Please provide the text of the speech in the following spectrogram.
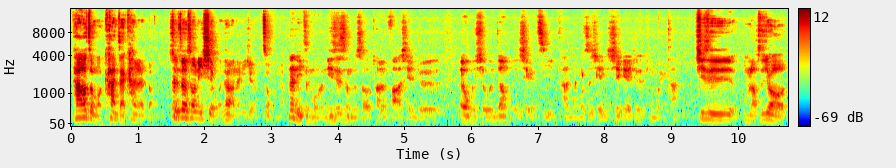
他要怎么看才看得懂，所以这个时候你写文章的能力就很重要。那你怎么？你是什么时候突然发现，就是哎、我们写文章不是写给自己看的，我是写写给就是评委看。其实我们老师就有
